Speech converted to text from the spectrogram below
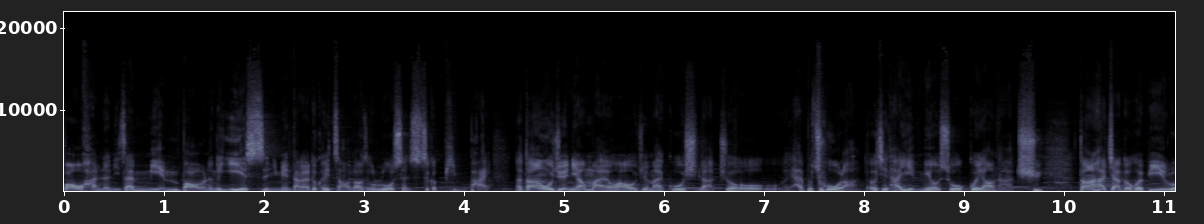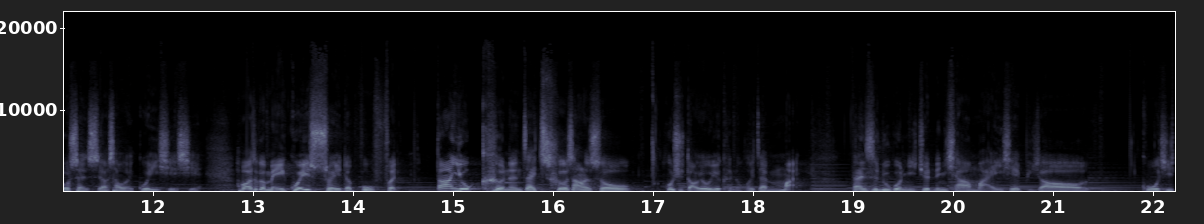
包含了你在棉宝那个夜市里面大概都可以找到这个罗森斯这个品牌。那当然，我觉得你要买的话，我觉得买古希啊就还不错啦，而且它也没有说贵到哪去。当然，它价格会比罗森斯要稍微贵一些些。好不好？这个玫瑰水的部分，当然有可能在车上的时候，或许导游也可能会在卖。但是如果你觉得你想要买一些比较国际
